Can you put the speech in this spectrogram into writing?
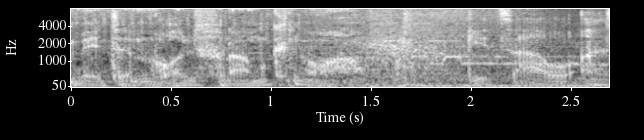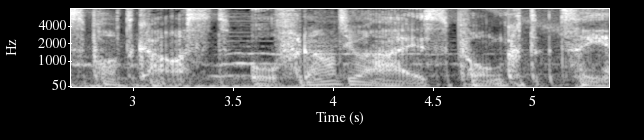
mit dem Wolfram Knorr gibt es auch als Podcast auf radioeis.ch.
